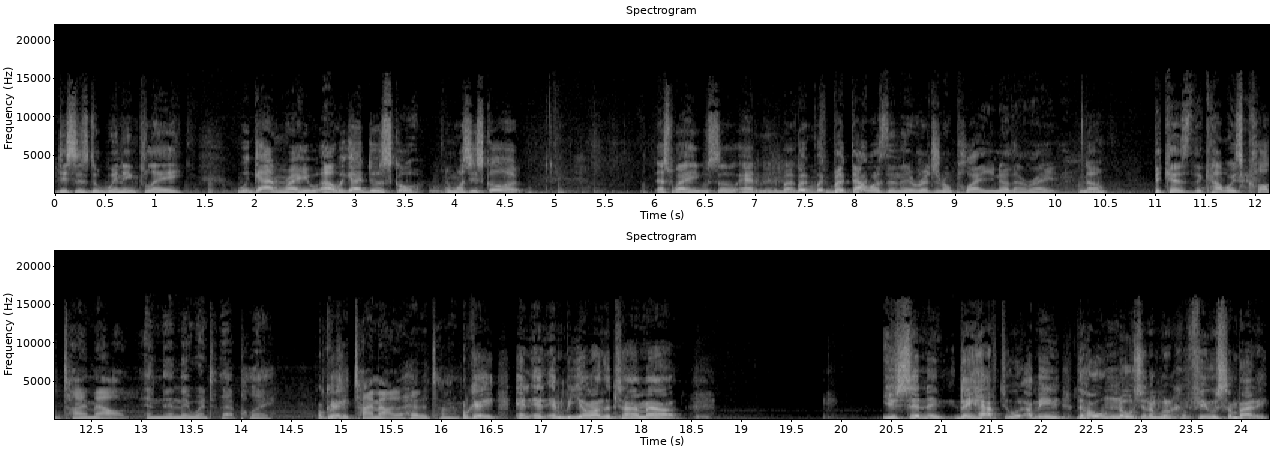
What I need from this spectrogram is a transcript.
This is the winning play. We got him right here. All we gotta do is score, and once he scored, that's why he was so adamant about But- going. but- for it. But that wasn't the original play. You know that, right? no, Because the Cowboys called timeout and then they went to that play. There was Okay. a timeout ahead of time. Okay, and, and, and beyond the timeout, you're sending. They have to. I mean, the whole notion I'm going to confuse somebody.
